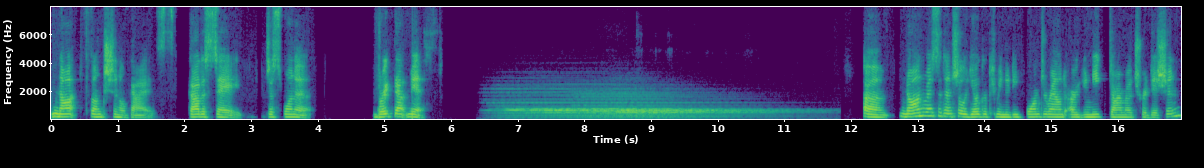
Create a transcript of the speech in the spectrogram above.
not functional, guys. Gotta say, just want to break that myth. Um, non-residential yoga community formed around our unique Dharma tradition.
